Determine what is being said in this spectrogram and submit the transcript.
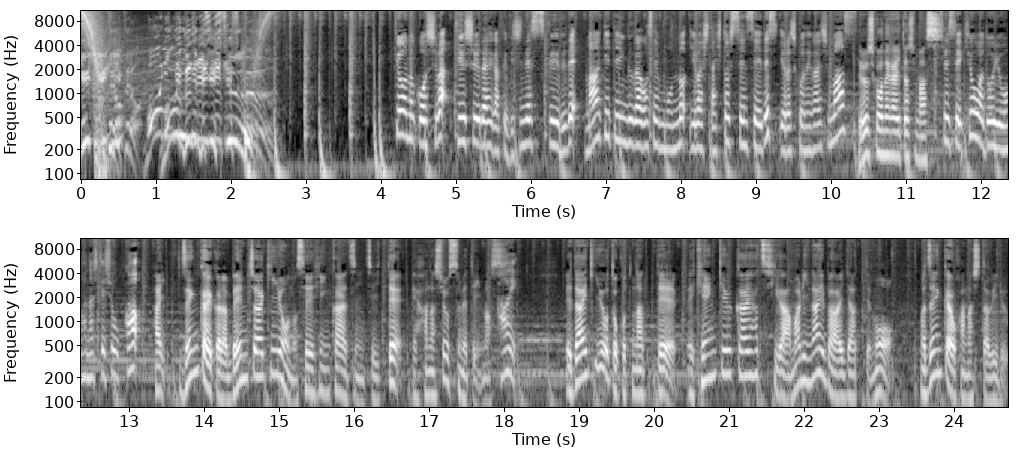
九州大学モーニングビジネススクール。今日の講師は九州大学ビジネススクールでマーケティングがご専門の岩下仁先生です。よろしくお願いします。よろしくお願いいたします。先生今日はどういうお話でしょうか？はい。前回からベンチャー企業の製品開発についてえ話を進めています、はい。え大企業と異なってえ研究開発費があまりない場合であってもまあ、前回お話したウィル、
